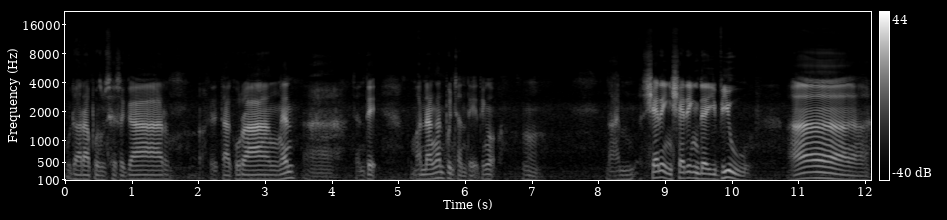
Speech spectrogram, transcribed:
udara pun masih segar kereta kurang kan? Ha, cantik. Pemandangan pun cantik tengok. Hmm. I'm sharing sharing the view Ah,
